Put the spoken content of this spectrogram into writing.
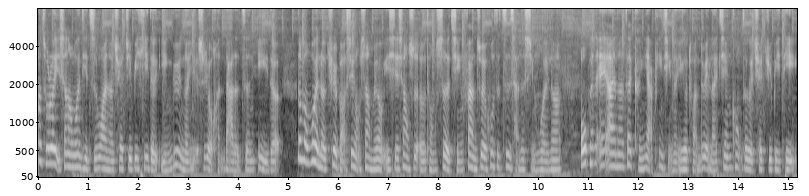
么除了以上的问题之外呢，ChatGPT 的营运呢也是有很大的争议的。那么为了确保系统上没有一些像是儿童色情、犯罪或是自残的行为呢，OpenAI 呢在肯亚聘请了一个团队来监控这个 ChatGPT。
